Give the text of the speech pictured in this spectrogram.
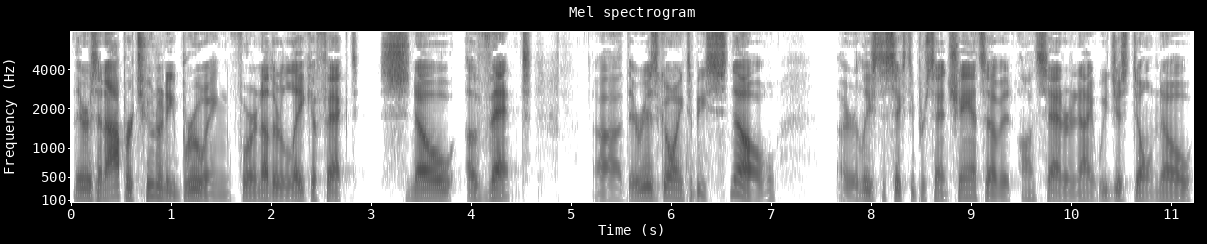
there is an opportunity brewing for another lake effect snow event. Uh, there is going to be snow or at least a 60% chance of it on Saturday night. We just don't know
